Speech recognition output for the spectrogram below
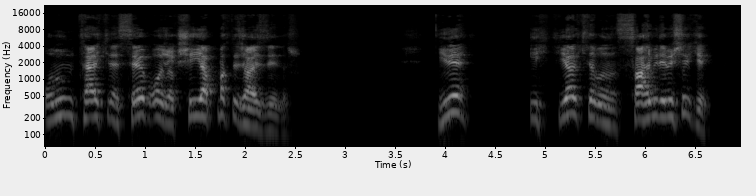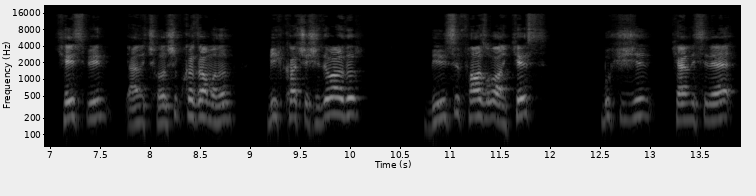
onun terkine sebep olacak şeyi yapmak da caiz değildir. Yine İhtiyar kitabının sahibi demiştir ki kesbin yani çalışıp kazanmanın birkaç çeşidi vardır. Birincisi fazla olan kes bu kişinin kendisine,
